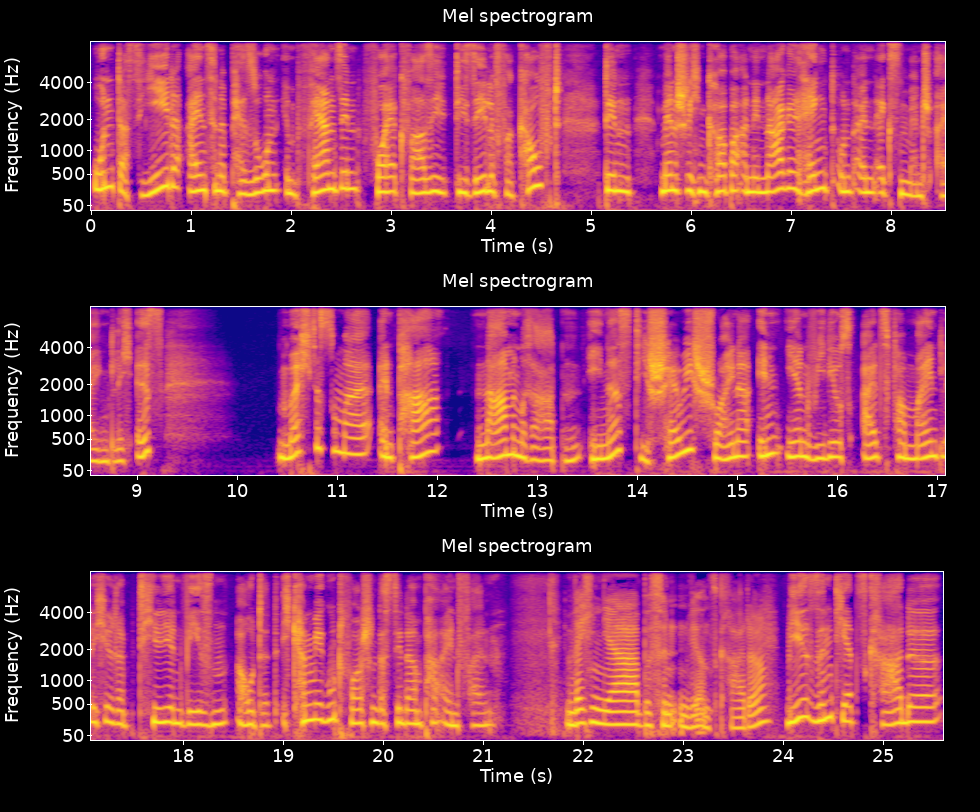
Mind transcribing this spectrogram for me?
und dass jede einzelne Person im Fernsehen vorher quasi die Seele verkauft, den menschlichen Körper an den Nagel hängt und ein Echsenmensch eigentlich ist. Möchtest du mal ein paar Namen raten, Ines, die Sherry Schreiner in ihren Videos als vermeintliche Reptilienwesen outet? Ich kann mir gut vorstellen, dass dir da ein paar einfallen. In welchem Jahr befinden wir uns gerade? Wir sind jetzt gerade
